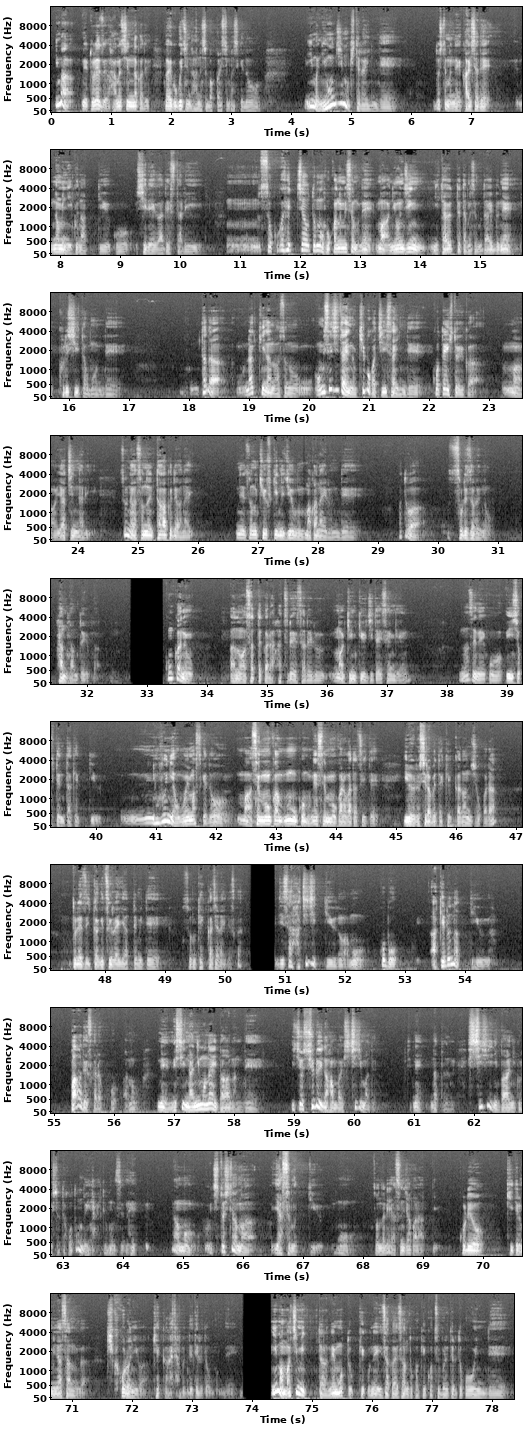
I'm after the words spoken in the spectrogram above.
今、ね、とりあえず話の中で外国人の話ばっかりしてますけど、今日本人も来てないんで、どうしてもね、会社で飲みに行くなっていう、こう、指令が出てたり、そこが減っちゃうともう他の店もね、まあ日本人に頼ってた店もだいぶね、苦しいと思うんで、ただ、ラッキーなのはその、お店自体の規模が小さいんで、固定費というか、まあ家賃なり、そういうのはそんなに多額ではない。で、その給付金で十分賄えるんで、あとはそれぞれの判断というか、今回の、あの、あさってから発令される、まあ、緊急事態宣言、なぜね、こう、飲食店だけって、いう。ふうには思いますけど、まあ、専門家、向こうもね、専門家の方ついて、いろいろ調べた結果なんでしょうから、とりあえず1ヶ月ぐらいやってみて、その結果じゃないですか。実際8時っていうのはもう、ほぼ、開けるなっていう、バーですから、ここ。あの、ね、飯何もないバーなんで、一応種類の販売7時までってね、なったのに、7時にバーに来る人ってほとんどいないと思うんですよね。だからもう、うちとしてはまあ、休むっていう、もう、そんなに休んじゃうかなっていう。これを聞いてる皆さんが聞く頃には結果が多分出てると思うんで。今街見たらね、もっと結構ね、居酒屋さんとか結構潰れてるとこ多いんで、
